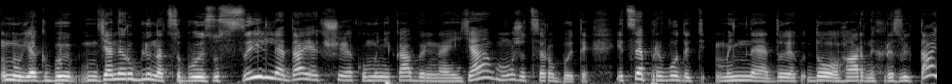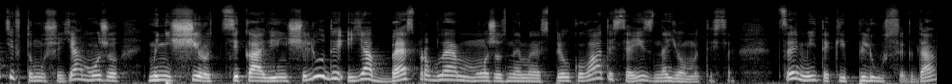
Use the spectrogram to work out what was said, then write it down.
Ну, якби я не роблю над собою зусилля, да, якщо я комунікабельна, і я можу це робити. І це приводить мене до, до гарних результатів, тому що я можу, мені щиро цікаві інші люди, і я без проблем можу з ними спілкуватися і знайомитися. Це мій такий плюсик. Да?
